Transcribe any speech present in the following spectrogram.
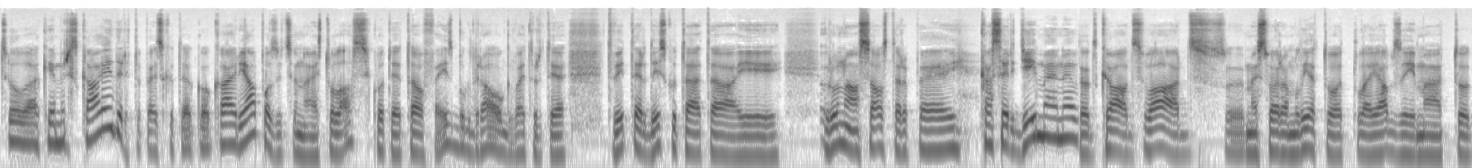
cilvēkiem ir skaidri, tāpēc, ka tev kaut kā ir jāpozicionējas. Tu lasi, ko tie tavi Facebook draugi vai tie Twitter diskutētāji runā savstarpēji. Kas ir ģimene, tad kādus vārdus mēs varam lietot, lai apzīmētu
